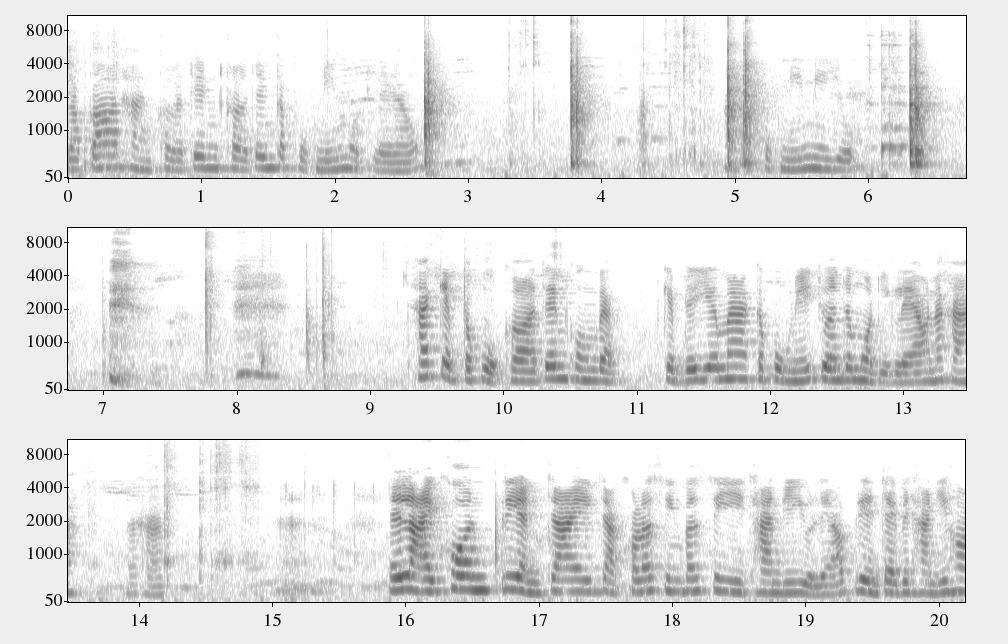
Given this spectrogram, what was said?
แล้วก็ทานคอลลาเจนคอลลาเจนกระปุกนี้หมดแล้วกระปุกนี้มีอยู่ ถ้าเก็บกระปุกคอลลาเจนคงแบบเก็บได้เยอะมากกระปุกนี้จวนจะหมดอีกแล้วนะคะนะคะอ่าหลายๆคนเปลี่ยนใจจากคอลลาซิงพัสซีทานดีอยู่แล้วเปลี่ยนใจไปทานยี่ห้อ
